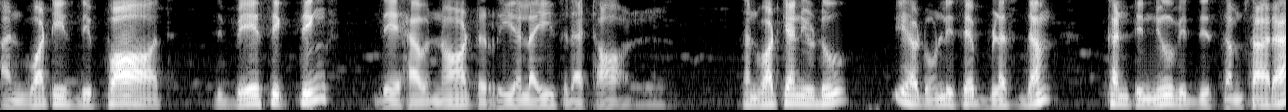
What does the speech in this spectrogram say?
and what is the path the basic things they have not realized at all then what can you do you have to only say bless them continue with this samsara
